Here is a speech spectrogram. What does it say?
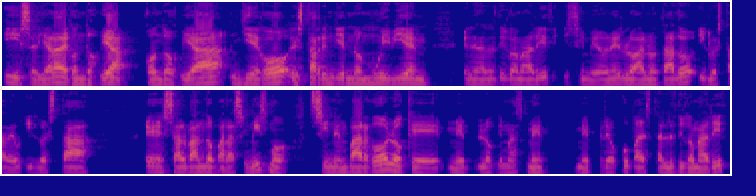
y sería la de Condogbia. Condogbia llegó, está rindiendo muy bien en el Atlético de Madrid y Simeone lo ha notado y lo está, y lo está eh, salvando para sí mismo. Sin embargo, lo que, lo que más me, preocupa de este Atlético de Madrid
